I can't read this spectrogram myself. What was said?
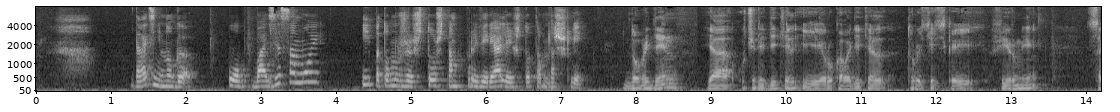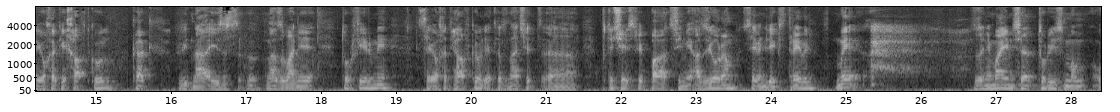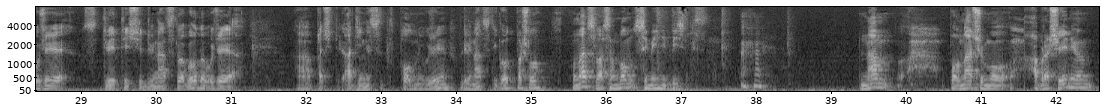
Давайте немного об базе самой и потом уже что же там проверяли и что там нашли. Добрый день. Я учредитель и руководитель туристической фирмы Сайохати Хафткул. Как видно из названия турфирмы, Сеохат Хавкул, это значит э, путешествие по Семи озерам, Seven Lakes Travel. Мы занимаемся туризмом уже с 2012 года, уже э, почти 11 полный уже, 12 год пошло. У нас в основном семейный бизнес. Uh-huh. Нам по нашему обращению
